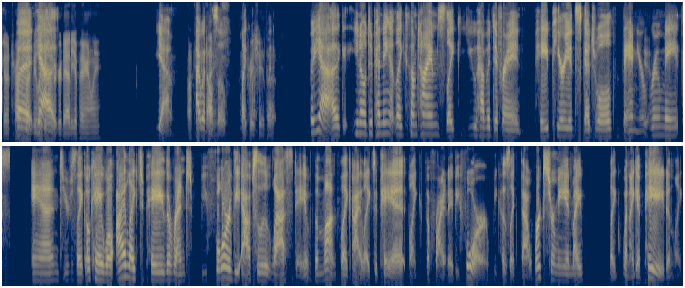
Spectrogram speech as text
Gonna try to find But, me like a yeah. sugar daddy, apparently. Yeah. Okay. I would also like I appreciate but- that. but yeah like you know depending like sometimes like you have a different pay period schedule than your Yeah. roommates and you're just like okay well i like to pay the rent before the absolute last day of the month like i Mhm. like to pay it like the friday before because like that works for me and my like when i get paid and like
